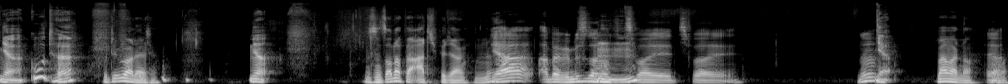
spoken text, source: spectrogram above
Ja, gut, hä? Gute Überleitung. Ja. Müssen uns auch noch bei Artig bedanken, ne? Ja, aber wir müssen doch noch Mhm. zwei, zwei. Ne? Ja, Machen wir noch. Ja.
